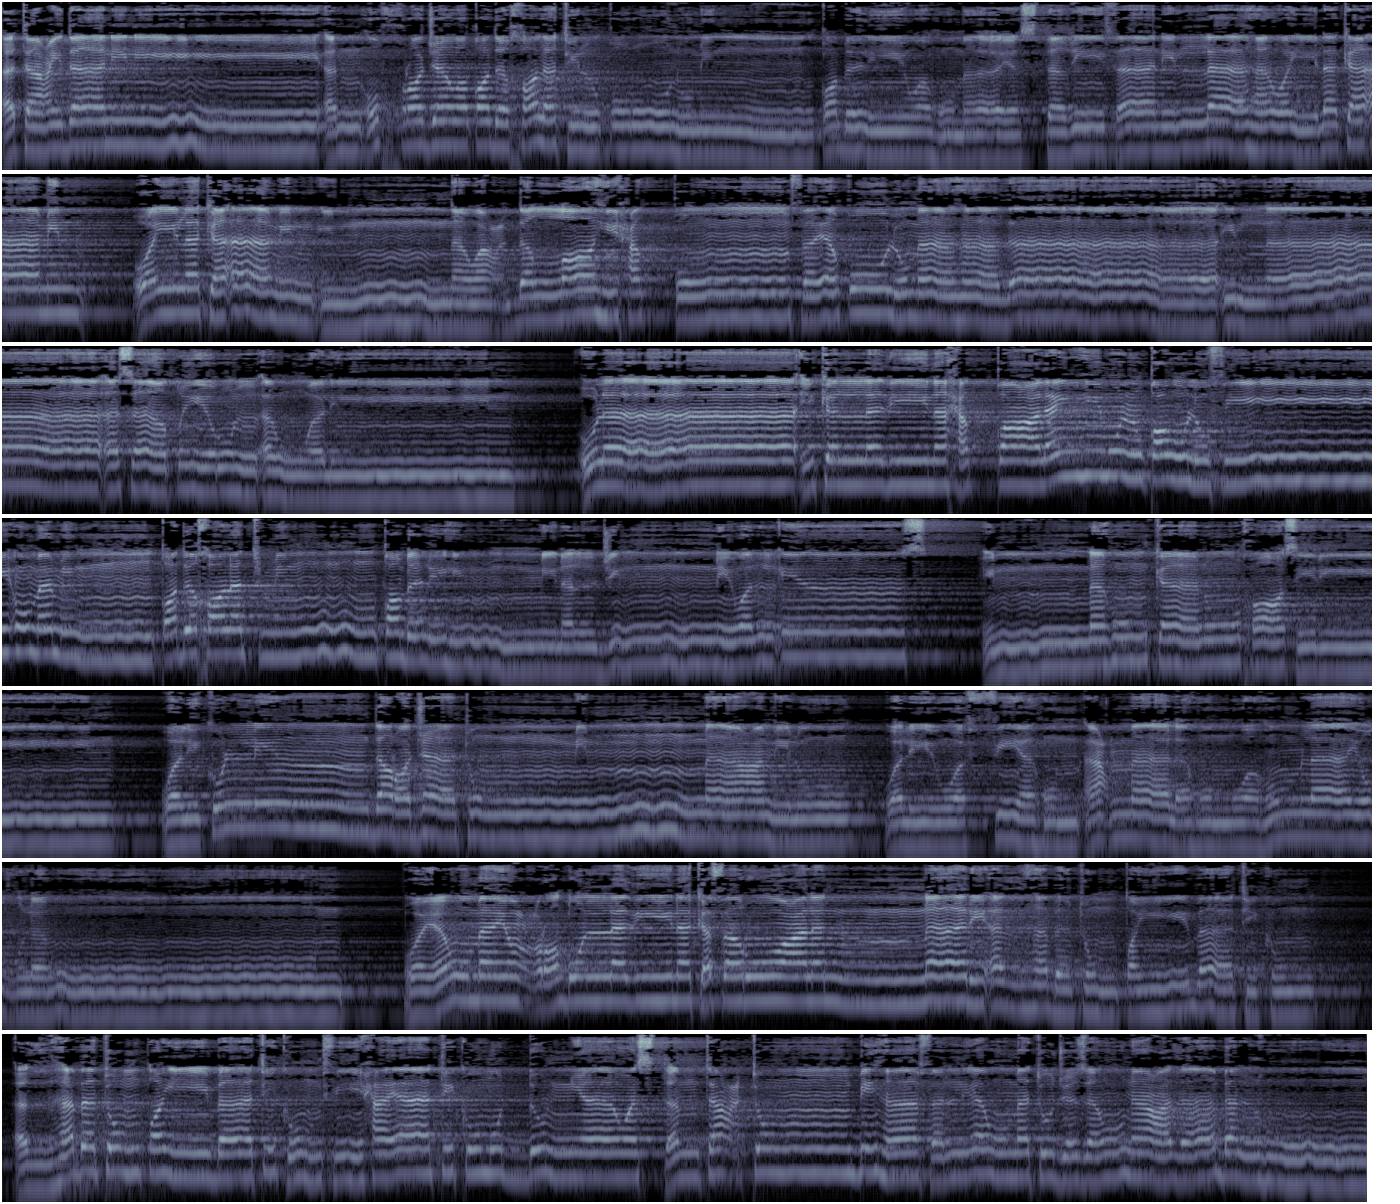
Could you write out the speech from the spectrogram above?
أتعدانني أن أخرج وقد خلت القرون من قبلي وهما يستغيثان الله ويلك آمن ويلك آمن إن وعد الله حق. فيقول ما هذا إلا أساطير الأولين. أولئك الذين حق عليهم القول في أمم قد خلت من قبلهم من الجن والإنس. إنهم كانوا خاسرين. ولكل درجات مما عملوا وليوفيهم أعمالهم وهم لا يظلمون ويوم يعرض الذين كفروا على النار أذهبتم طيباتكم أذهبتم طيباتكم في حياتكم الدنيا واستمتعتم بها فاليوم تجزون عذاب الهون.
